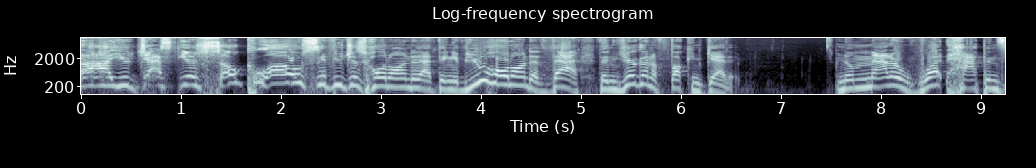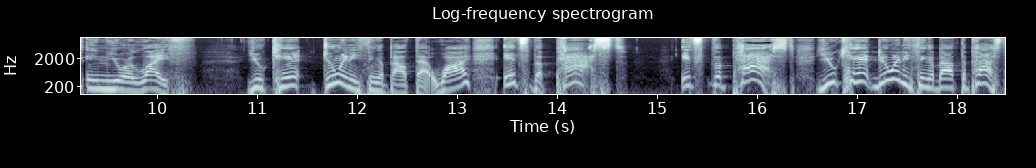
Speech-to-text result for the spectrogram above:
ah, you just, you're so close if you just hold on to that thing. If you hold on to that, then you're going to fucking get it. No matter what happens in your life, you can't do anything about that. Why? It's the past. It's the past. You can't do anything about the past.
